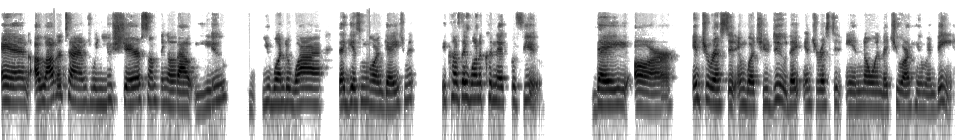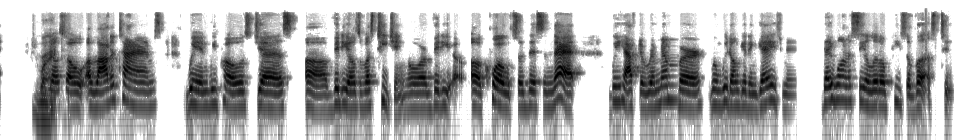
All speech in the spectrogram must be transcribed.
And a lot of times when you share something about you, you wonder why that gets more engagement? Because they want to connect with you. They are interested in what you do. They interested in knowing that you are a human being. Right you know, so a lot of times when we post just uh, videos of us teaching or video uh, quotes or this and that we have to remember when we don't get engagement they want to see a little piece of us too.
